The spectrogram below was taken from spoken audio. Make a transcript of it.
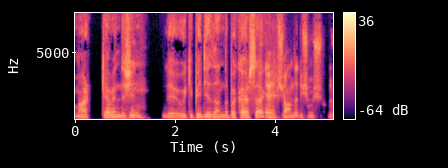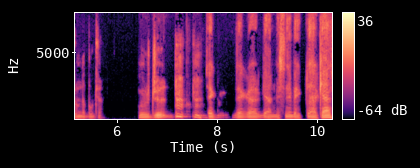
Mark Cavendish'in e, Wikipedia'dan da bakarsak Evet şu anda düşmüş durumda Burcu. Burcu tek- tekrar gelmesini beklerken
